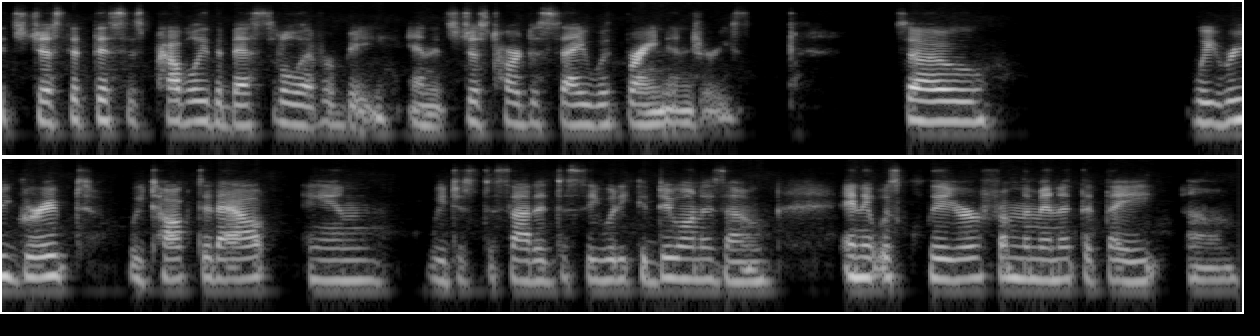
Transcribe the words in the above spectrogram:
It's just that this is probably the best it'll ever be. And it's just hard to say with brain injuries. So we regrouped, we talked it out, and we just decided to see what he could do on his own. And it was clear from the minute that they um,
